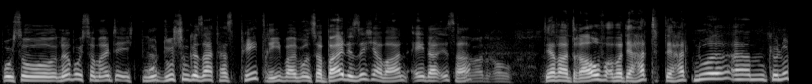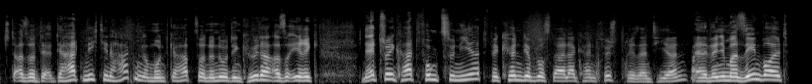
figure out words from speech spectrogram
wo ich so, ne, wo ich so meinte, ich, wo du schon gesagt hast, Petri, weil wir uns ja beide sicher waren, ey, da ist er. war drauf. Der war drauf, aber der hat, der hat nur ähm, gelutscht. Also der, der hat nicht den Haken im Mund gehabt, sondern nur den Köder. Also Erik, Netrick hat funktioniert. Wir können dir bloß leider keinen Fisch präsentieren. Äh, wenn ihr mal sehen wollt,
